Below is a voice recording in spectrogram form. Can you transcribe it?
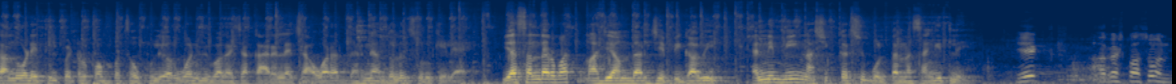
चांदवड येथील पेट्रोल पंप चौफुलीवर वन विभागाच्या कार्यालयाच्या आवारात धरणे आंदोलन सुरू केले आहे. या संदर्भात माजी आमदार जे पी गावी यांनी मी नाशिककरशी बोलताना सांगितले. एक ऑगस्टपासून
